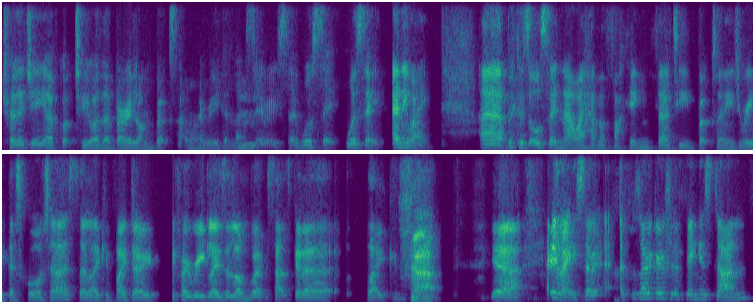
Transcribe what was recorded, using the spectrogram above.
trilogy. I've got two other very long books that I want to read in that mm. series. So we'll see. We'll see. Anyway, uh, because also now I have a fucking 30 books I need to read this quarter. So like if I don't, if I read loads of long books, that's gonna like yeah. Anyway, so uh, logo for the thing is done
